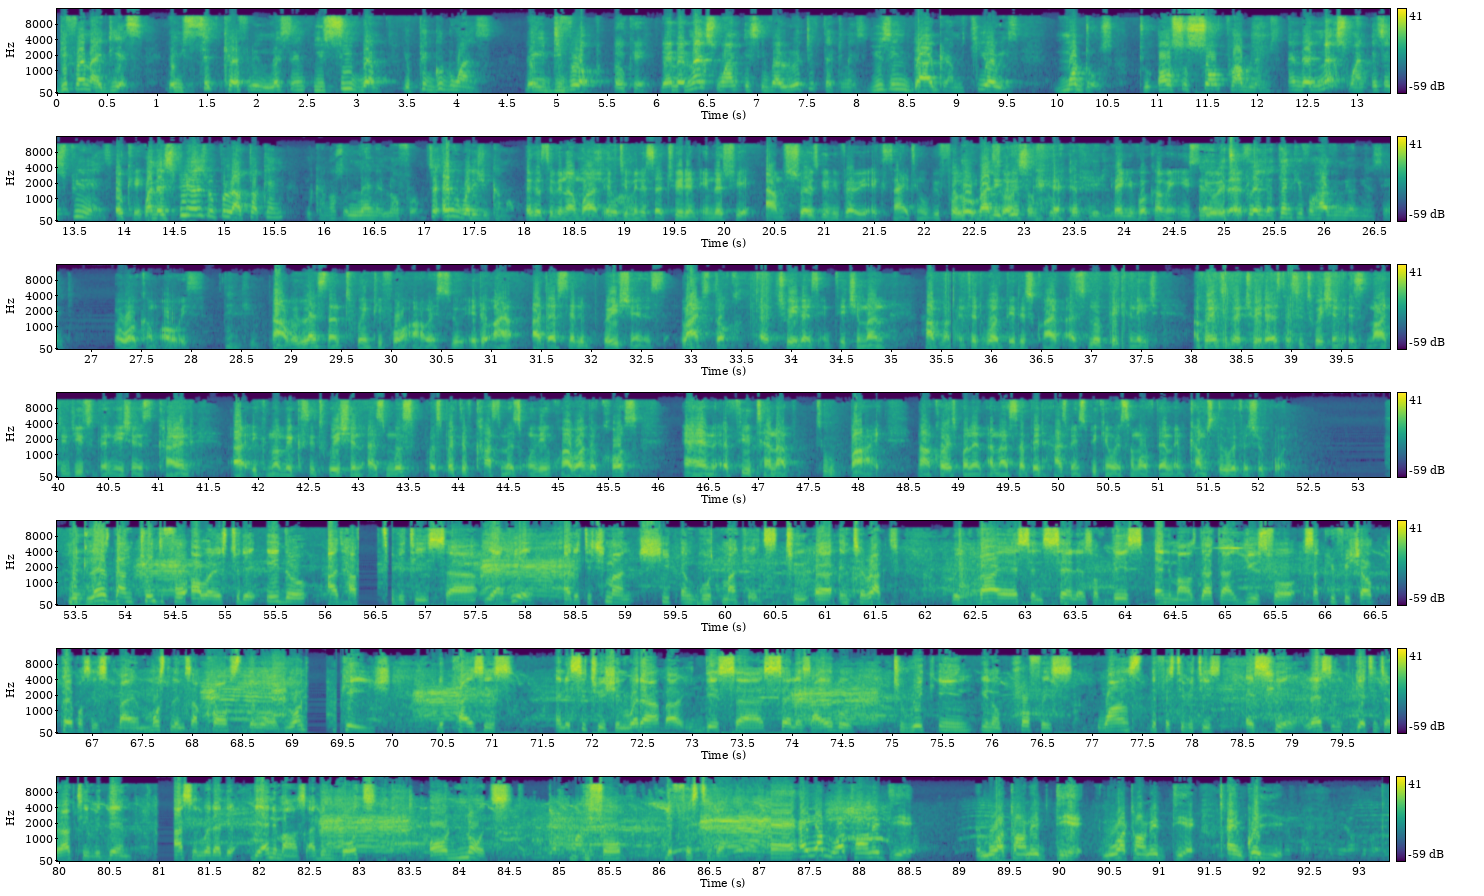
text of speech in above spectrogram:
different ideas, then you sit carefully, listen, you see them, you pick good ones, then you develop. Okay. Then the next one is evaluative techniques, using diagrams, theories, models to also solve problems. And the next one is experience. Okay. When experienced people are talking, you can also learn a lot from. So everybody should come up. Thank Dr. Stephen Amoah, sure. Deputy Minister Trade and Industry, I'm sure it's going to be very exciting. We'll be following. Oh, by the grace of God, definitely. Thank you for coming in studio uh, It's a us. pleasure. Thank you for having me on your set. You're welcome always. Thank you. Now, with less than 24 hours to Eid al-Adha celebrations, livestock uh, traders in Techiman have lamented what they describe as low patronage. According to the traders, the situation is largely due to the nation's current uh, economic situation, as most prospective customers only inquire about the cost and a few turn up to buy. Now, correspondent Anna Sabit has been speaking with some of them and comes through with this report. With less than 24 hours to the Eid al-Adha activities. Uh, we are here at the Techiman Sheep and Goat Market to uh, interact with buyers and sellers of these animals that are used for sacrificial purposes by Muslims across the world. We want to gauge the prices and the situation, whether uh, these uh, sellers are able to rake in, you know, profits once the festivities is here. Let's in- get interactive with them, asking whether the, the animals are being bought or not before the festival. ɛyɛ mmoatɔn no deɛ mmoatɔn no deɛ mmoatɔn no deɛ ɛnkɔ yie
